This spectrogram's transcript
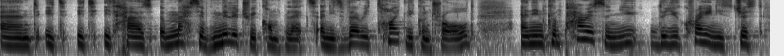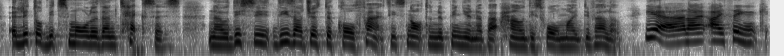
and it, it, it has a massive military complex and is very tightly controlled. And in comparison, you, the Ukraine is just a little bit smaller than Texas. Now, is, these are just the cold facts. It's not an opinion about how this war might develop. Yeah, and I, I think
